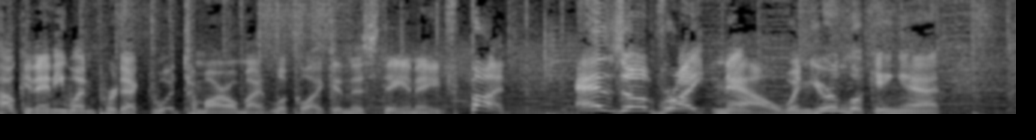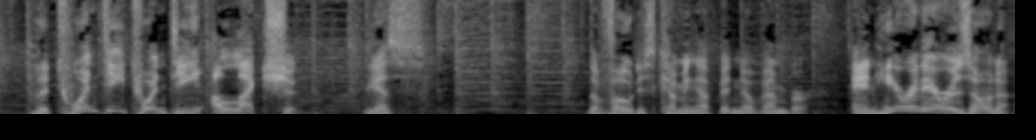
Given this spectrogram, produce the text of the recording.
how can anyone predict what tomorrow might look like in this day and age? But as of right now, when you're looking at the 2020 election, yes, the vote is coming up in November. And here in Arizona,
